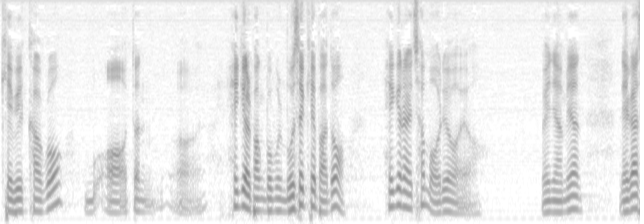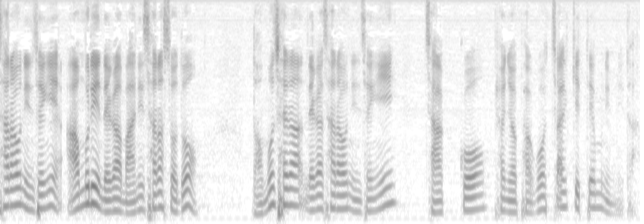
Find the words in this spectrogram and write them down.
계획하고 뭐, 어, 어떤 어, 해결 방법을 모색해 봐도 해결하기 참 어려워요. 왜냐하면 내가 살아온 인생이 아무리 내가 많이 살았어도 너무 살아, 내가 살아온 인생이 작고 편협하고 짧기 때문입니다.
